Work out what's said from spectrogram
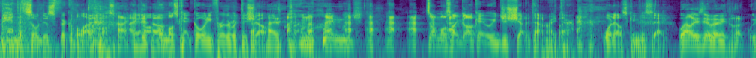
Man, that's so despicable. I almost, I, know. almost can't go any further with the show. I'm- I'm- it's almost like okay, we just shut it down right there. What else can you say? Well, he's, I mean, look, we,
